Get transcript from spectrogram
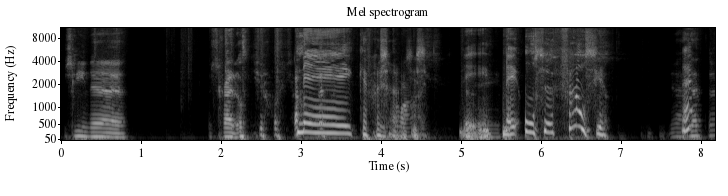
Misschien eh zo. Nee, ik heb geen schuiltjes. Nee, nee, onze Fransje. Ja, Hè? dat, eh,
